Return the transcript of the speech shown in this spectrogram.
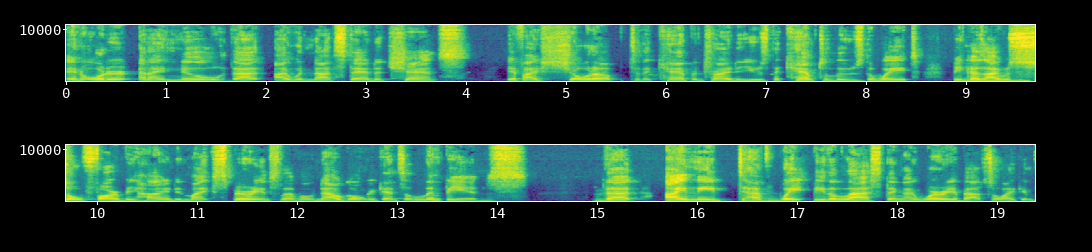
in order, and I knew that I would not stand a chance if I showed up to the camp and tried to use the camp to lose the weight because mm. I was so far behind in my experience level. Now going against Olympians that I need to have weight be the last thing I worry about so I can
